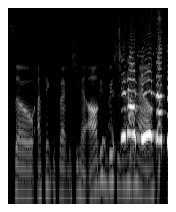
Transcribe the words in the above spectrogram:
So I think the fact that she had all these bitches She don't need nothing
